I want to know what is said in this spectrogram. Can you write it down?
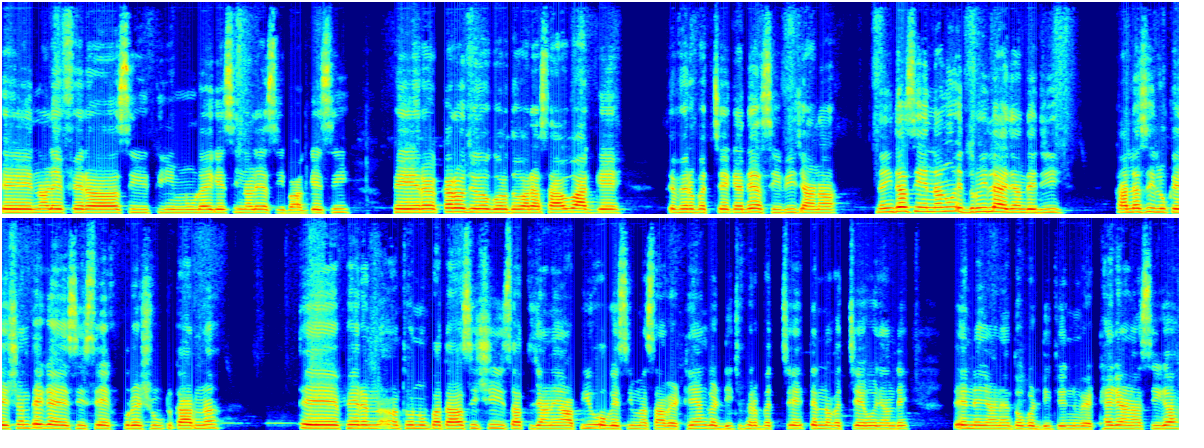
ਤੇ ਨਾਲੇ ਫਿਰ ਅਸੀਂ ਟੀਮ ਨੂੰ ਲੈ ਗਏ ਸੀ, ਨਾਲੇ ਅਸੀਂ ਬਾਗੇ ਸੀ। ਫਿਰ ਘਰੋਂ ਜਦੋਂ ਗੁਰਦੁਆਰਾ ਸਾਹਿਬ ਆ ਤੇ ਫਿਰ ਬੱਚੇ ਕਹਿੰਦੇ ਅਸੀਂ ਵੀ ਜਾਣਾ। ਨਹੀਂ ਤਾਂ ਅਸੀਂ ਇਹਨਾਂ ਨੂੰ ਇਧਰੋਂ ਹੀ ਲੈ ਜਾਂਦੇ ਜੀ। ਕੱਲ ਅਸੀਂ ਲੋਕੇਸ਼ਨ ਤੇ ਗਏ ਸੀ ਸੇਖਪੁਰੇ ਸ਼ੂਟ ਕਰਨ। ਤੇ ਫਿਰ ਤੁਹਾਨੂੰ ਪਤਾ ਅਸੀਂ ਛੇ ਸੱਤ ਜਾਣੇ ਆਪ ਹੀ ਹੋ ਗਏ ਸੀ, ਮਸਾਂ ਬੈਠੇ ਆ ਗੱਡੀ 'ਚ। ਫਿਰ ਬੱਚੇ, ਤਿੰਨ ਬੱਚੇ ਹੋ ਜਾਂਦੇ। ਤੇ ਇੰਨੇ ਜਾਣਿਆਂ ਤੋਂ ਗੱਡੀ 'ਚ ਬੈਠਿਆ ਜਾਣਾ ਸੀਗਾ।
